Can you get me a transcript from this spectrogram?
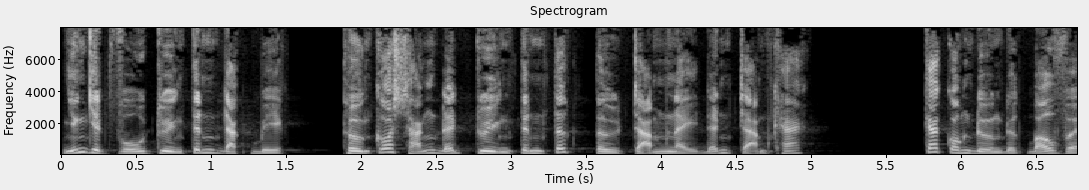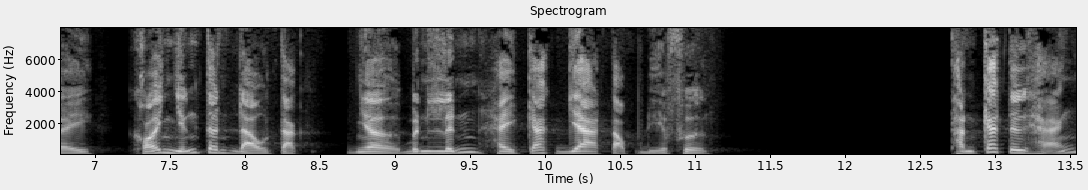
Những dịch vụ truyền tin đặc biệt thường có sẵn để truyền tin tức từ trạm này đến trạm khác. Các con đường được bảo vệ khỏi những tên đạo tặc nhờ binh lính hay các gia tộc địa phương. Thành các tư hãng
